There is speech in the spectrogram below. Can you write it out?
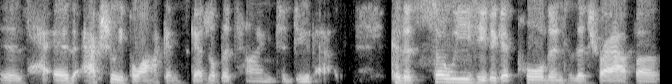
is is actually block and schedule the time to do that because it's so easy to get pulled into the trap of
